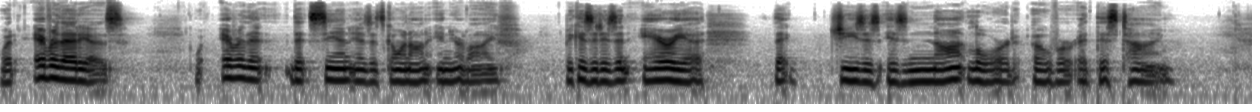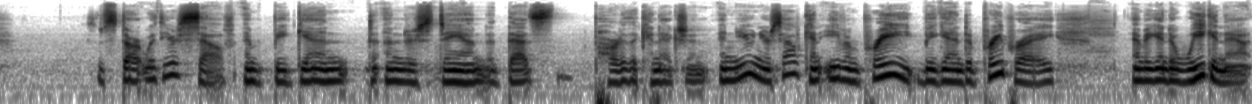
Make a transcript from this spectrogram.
whatever that is, whatever that, that sin is that's going on in your life, because it is an area that Jesus is not Lord over at this time. So start with yourself and begin to understand that that's part of the connection. And you and yourself can even pre begin to pre pray and begin to weaken that.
